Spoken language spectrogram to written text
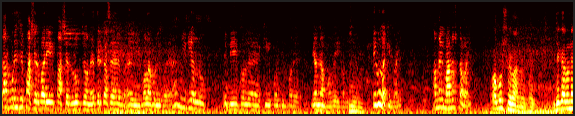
তারপরে যে পাশের বাড়ি পাশের লোকজন এদের কাছে এই বলা বলি করে হ্যাঁ মিডিয়ার লোক এই বিয়ে করলে কি কয়েকদিন পরে গ্যাঞ্জাম হবে এই হবে। এগুলা কি ভাই? আমরা কি মানুষ না ভাই? অবশ্যই মানুষ ভাই। যে কারণে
